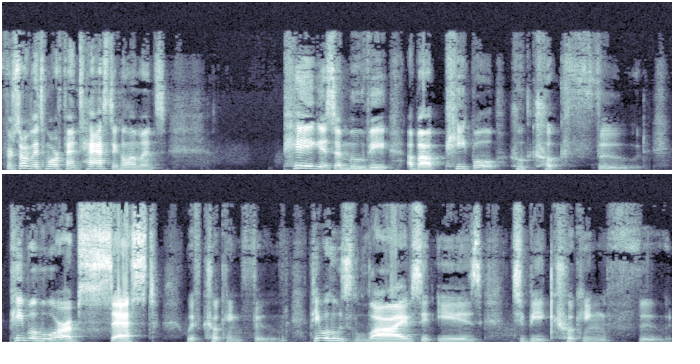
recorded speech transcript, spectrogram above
for some of its more fantastic elements, Pig is a movie about people who cook food. People who are obsessed with cooking food. People whose lives it is to be cooking food.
